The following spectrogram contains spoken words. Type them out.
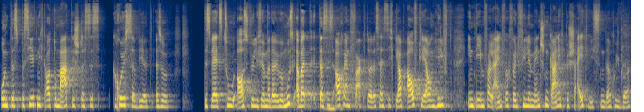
und das passiert nicht automatisch, dass es größer wird. Also das wäre jetzt zu ausführlich, wenn man da über Muskel, aber das ist auch ein Faktor. Das heißt, ich glaube, Aufklärung hilft in dem Fall einfach, weil viele Menschen gar nicht Bescheid wissen darüber.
